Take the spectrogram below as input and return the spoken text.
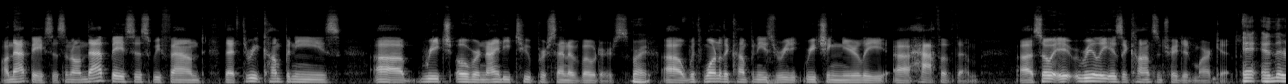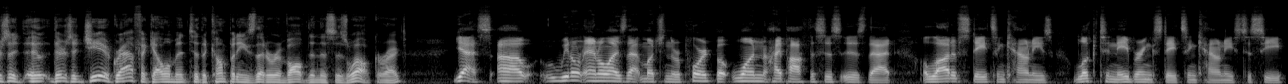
on that basis. And on that basis, we found that three companies uh, reach over 92% of voters, Right. uh, with one of the companies re- reaching nearly uh, half of them. Uh, so it really is a concentrated market. And, and there's a uh, there's a geographic element to the companies that are involved in this as well, correct? Yes, uh, we don't analyze that much in the report, but one hypothesis is that a lot of states and counties look to neighboring states and counties to see,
